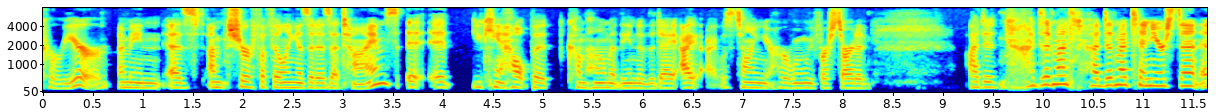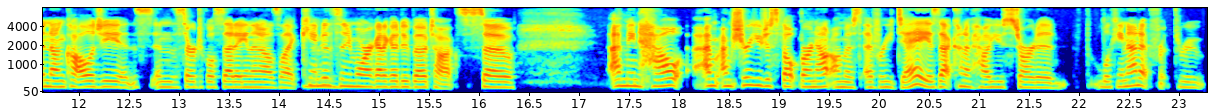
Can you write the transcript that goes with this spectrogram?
career. I mean, as I'm sure fulfilling as it is at times, it, it you can't help but come home at the end of the day. I, I was telling her when we first started, I did I did my I did my 10 year stint in oncology in, in the surgical setting, and then I was like, can't do this Mhm. anymore. I got to go do Botox. So, I mean, how I'm, I'm sure you just felt burnout almost every day. Is that kind of how you started looking at it fr- through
